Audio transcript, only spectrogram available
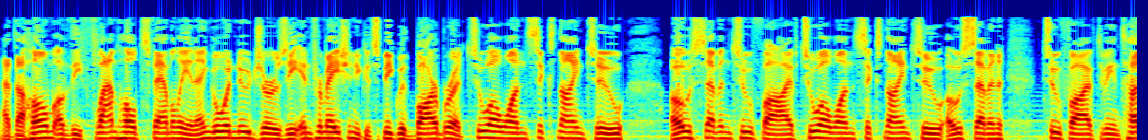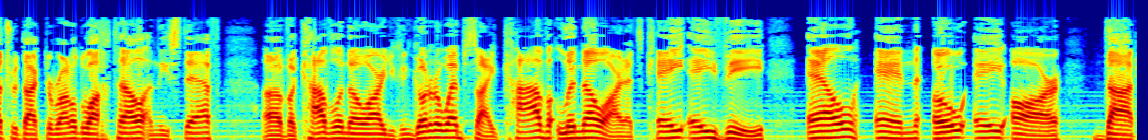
at the home of the Flamholtz family in Englewood, New Jersey. Information: you can speak with Barbara at 201 692 0725 201 692 0725 to be in touch with Dr. Ronald Wachtel and the staff of uh, Kavla Noar. You can go to the website, Kavla Noar. That's K A V L N O A R dot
